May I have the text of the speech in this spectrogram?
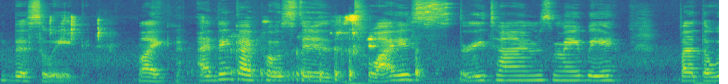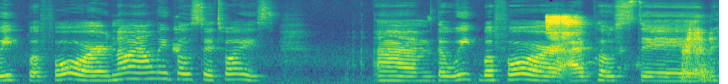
this week. Like, I think I posted twice, three times maybe. But the week before, no, I only posted twice. Um, the week before, I posted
